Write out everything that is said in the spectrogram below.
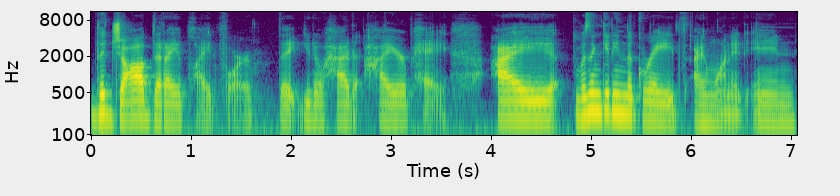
the job that I applied for that, you know, had higher pay. I wasn't getting the grades I wanted in,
